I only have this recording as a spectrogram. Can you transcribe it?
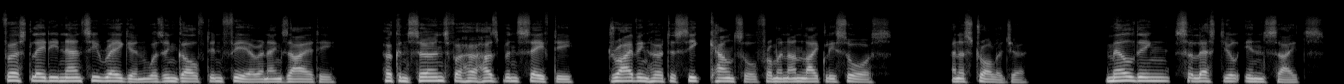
First Lady Nancy Reagan was engulfed in fear and anxiety, her concerns for her husband's safety driving her to seek counsel from an unlikely source, an astrologer melding celestial insights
